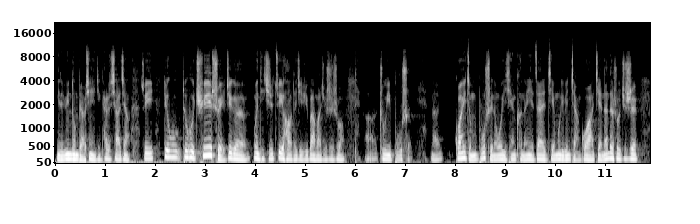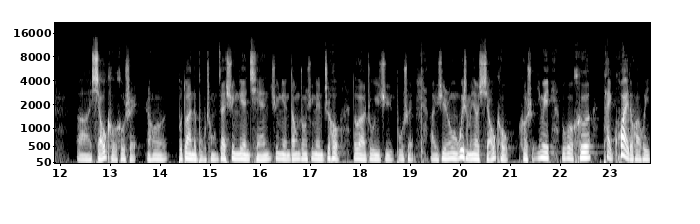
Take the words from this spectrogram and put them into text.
你的运动表现已经开始下降。所以对付对付缺水这个问题，其实最好的解决办法就是说，啊，注意补水。那关于怎么补水呢？我以前可能也在节目里边讲过啊。简单的说就是，啊，小口喝水，然后。不断的补充，在训练前、训练当中、训练之后都要注意去补水啊。有些人问为什么要小口喝水？因为如果喝太快的话，会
